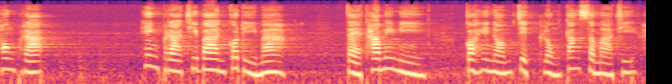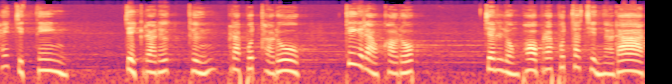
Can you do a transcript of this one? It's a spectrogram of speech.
ห้องพระ หิ้งพระที่บ้านก็ดีมาก แต่ถ้าไม่มีก็ให้น้อมจิตลงตั้งสมาธิให้จิตนิ่ง จิตระลึกถึงพระพุทธรูปที่เราเคารพ เช่นหลวงพ่อพระพุทธชินราช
